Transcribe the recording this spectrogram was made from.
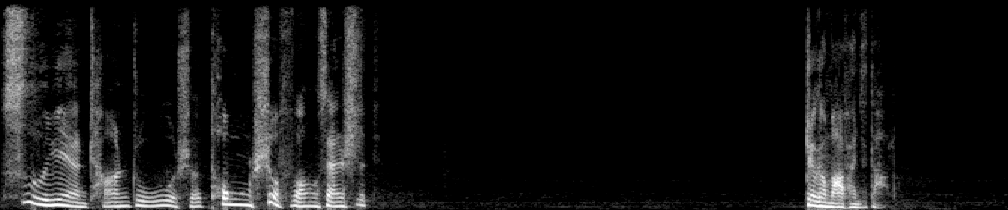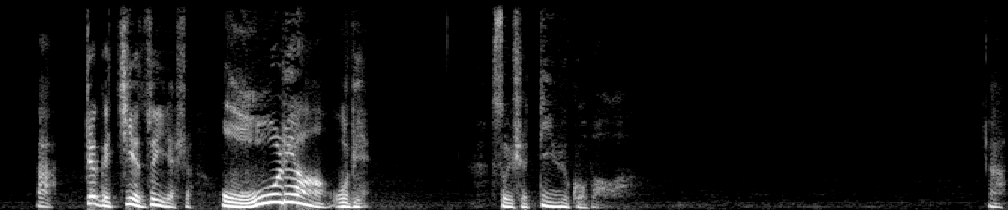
寺院常住屋是通十方三世的，这个麻烦就大了。啊，这个戒罪也是无量无边。所以是地狱国宝啊！啊，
